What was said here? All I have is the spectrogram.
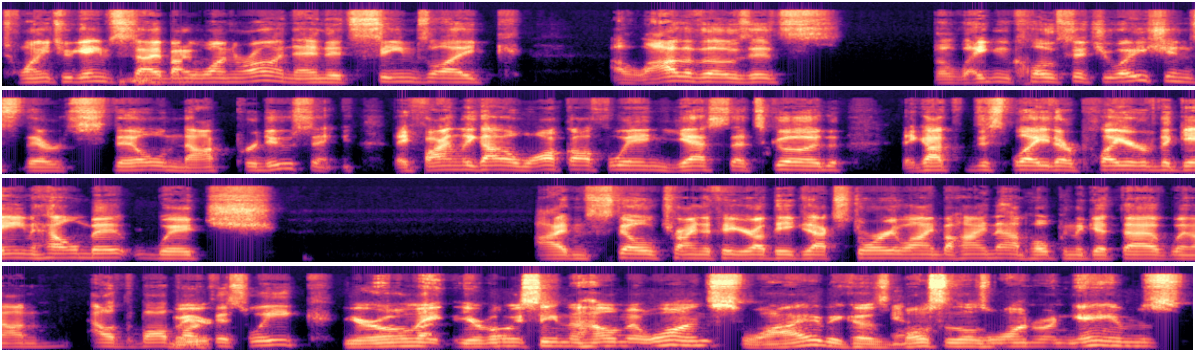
22 games mm-hmm. decided by one run. And it seems like a lot of those, it's the late and close situations, they're still not producing. They finally got a walk off win. Yes, that's good. They got to display their player of the game helmet, which I'm still trying to figure out the exact storyline behind that. I'm hoping to get that when I'm out the ballpark this week. You're only you've only seen the helmet once. Why? Because yep. most of those one run games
